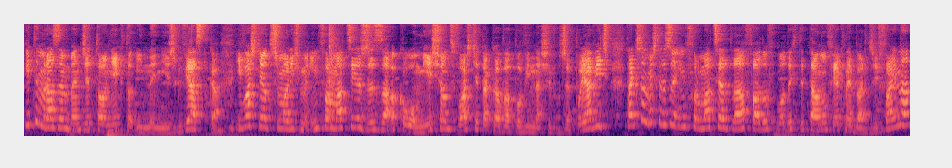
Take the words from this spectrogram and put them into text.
i tym razem będzie to nie kto inny niż Gwiazdka. I właśnie otrzymaliśmy informację, że za około miesiąc właśnie takowa powinna się w grze pojawić, także myślę, że informacja dla fanów Młodych Tytanów jak najbardziej fajna.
